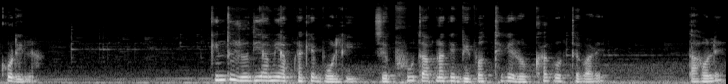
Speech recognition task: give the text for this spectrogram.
করি না। কিন্তু যদি আমি আপনাকে বলি যে ভূত আপনাকে বিপদ থেকে রক্ষা করতে পারে, তাহলে?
